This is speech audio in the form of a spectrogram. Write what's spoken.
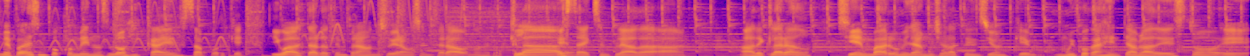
me parece un poco menos lógica esta porque igual tarde o temprano nos hubiéramos enterado, ¿no? De lo que esta ex empleada ha, declarado. Sin embargo, me llama mucho la atención que muy poca gente habla de esto, eh,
